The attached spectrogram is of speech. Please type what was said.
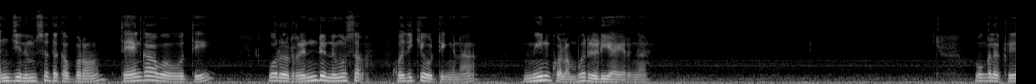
அஞ்சு நிமிஷத்துக்கு அப்புறம் தேங்காவை ஊற்றி ஒரு ரெண்டு நிமிஷம் கொதிக்க விட்டிங்கன்னா மீன் குழம்பு ரெடி ஆயிருங்க. உங்களுக்கு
